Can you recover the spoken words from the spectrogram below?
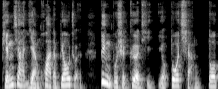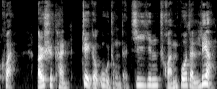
评价演化的标准，并不是个体有多强多快，而是看。这个物种的基因传播的量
